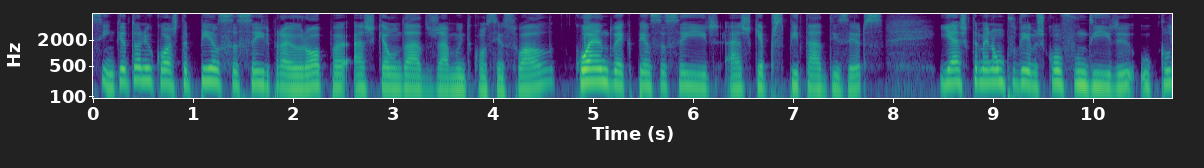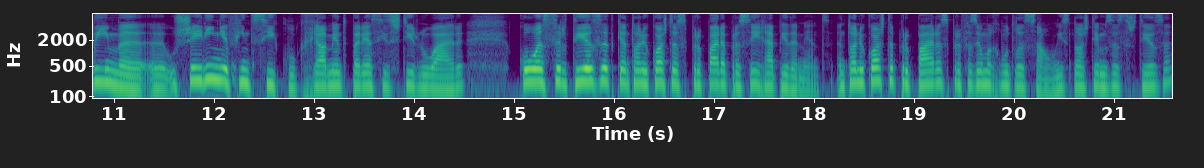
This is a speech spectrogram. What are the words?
Sim, que António Costa pensa sair para a Europa, acho que é um dado já muito consensual. Quando é que pensa sair, acho que é precipitado dizer-se. E acho que também não podemos confundir o clima, eh, o cheirinho a fim de ciclo que realmente parece existir no ar, com a certeza de que António Costa se prepara para sair rapidamente. António Costa prepara-se para fazer uma remodelação, isso nós temos a certeza,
